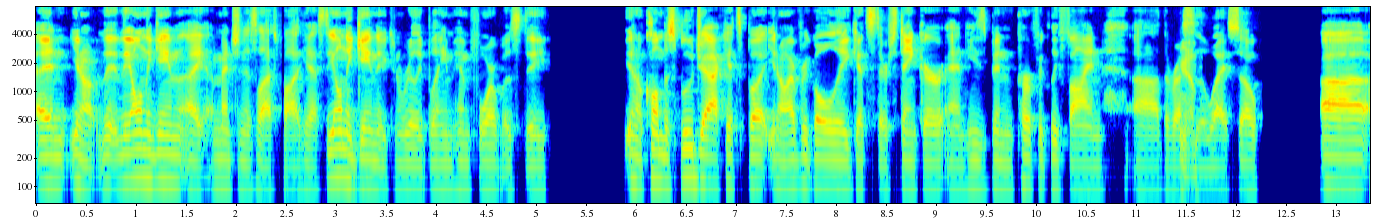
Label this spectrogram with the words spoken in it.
and you know, the the only game I mentioned this last podcast, the only game that you can really blame him for was the you know Columbus Blue Jackets, but you know every goalie gets their stinker, and he's been perfectly fine uh, the rest yeah. of the way. So, uh,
